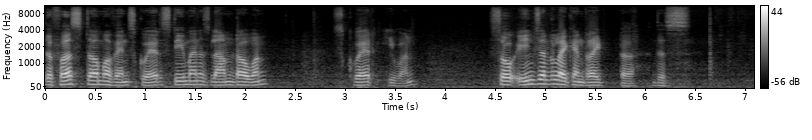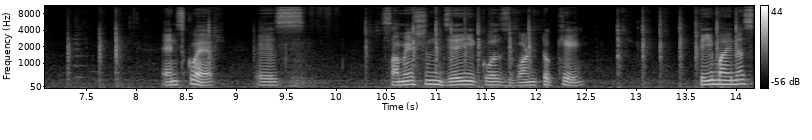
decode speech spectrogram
the first term of n square is t minus lambda 1 square e1. So, in general I can write uh, this n square is summation j equals 1 to k t minus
